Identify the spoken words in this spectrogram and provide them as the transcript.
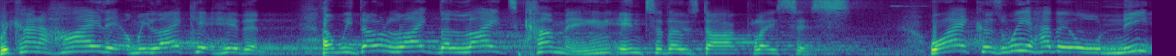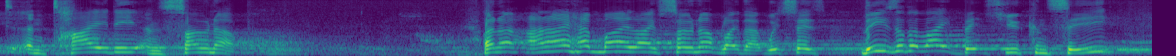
We kind of hide it and we like it hidden. And we don't like the light coming into those dark places. Why? Because we have it all neat and tidy and sewn up. And I, and I have my life sewn up like that, which says these are the light bits you can see,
